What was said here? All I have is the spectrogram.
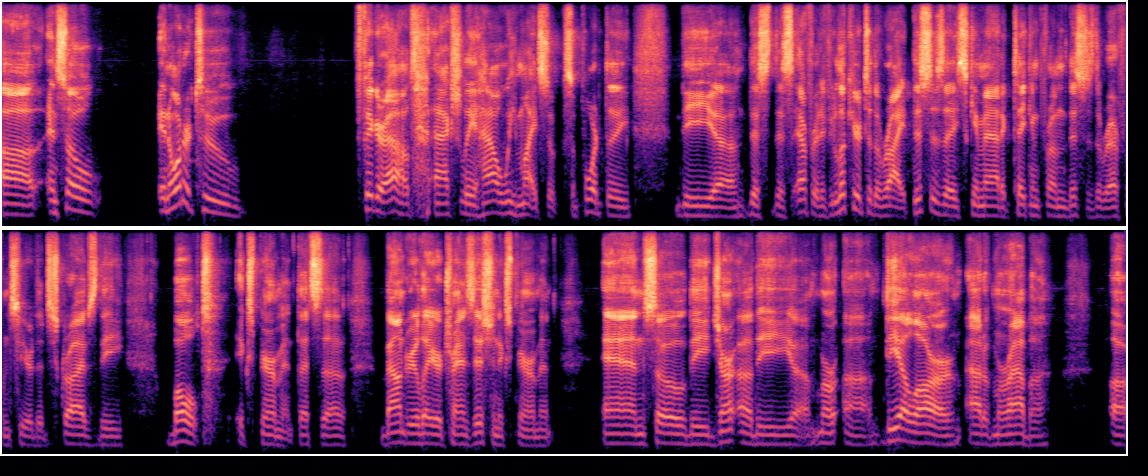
and so in order to figure out actually how we might su support the the uh, this this effort. If you look here to the right, this is a schematic taken from this is the reference here that describes the BOLT experiment. That's a boundary layer transition experiment. And so the uh, the uh, uh DLR out of MORABA, uh,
